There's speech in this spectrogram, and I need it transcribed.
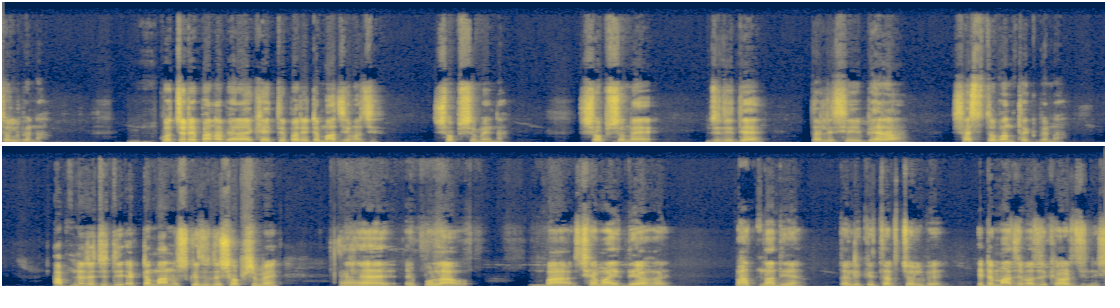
চলবে না। কচুরি পানা ভেড়ায় খাইতে পারে এটা মাঝে মাঝে, সবসময় না। সবসময় যদি দেয়, তাহলে সেই ভেড়া স্বাস্থ্যবান থাকবে না। আপনারা যদি একটা মানুষকে যদি সবসময় পোলাও বা সেমাই দেওয়া হয়, ভাত না দেওয়া তাহলে কি তার চলবে? এটা মাঝে মাঝে খাওয়ার জিনিস।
